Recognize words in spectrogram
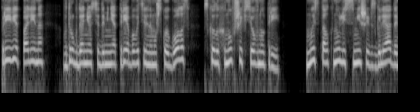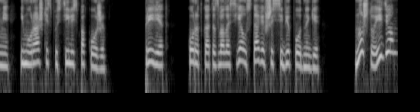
«Привет, Полина!» Вдруг донесся до меня требовательный мужской голос, всколыхнувший все внутри. Мы столкнулись с Мишей взглядами, и мурашки спустились по коже. «Привет», – коротко отозвалась я, уставившись себе под ноги. «Ну что, идем?»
